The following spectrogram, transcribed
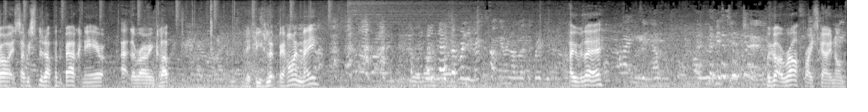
Right, so we stood up at the balcony here at the rowing club. And if you look behind me, over there, we've got a raft race going on.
